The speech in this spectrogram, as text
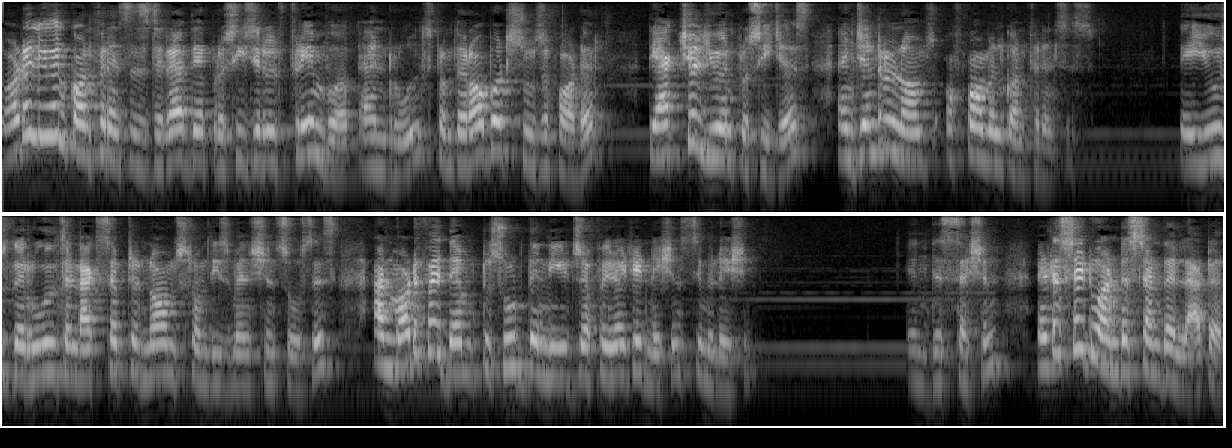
Model UN conferences derive their procedural framework and rules from the Roberts Rules of Order, the actual UN procedures, and general norms of formal conferences. They use the rules and accepted norms from these mentioned sources and modify them to suit the needs of United Nations simulation. In this session, let us try to understand the latter,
